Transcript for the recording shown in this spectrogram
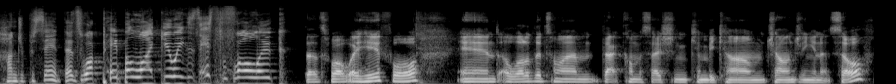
100%. That's what people like you exist for, Luke. That's what we're here for. And a lot of the time that conversation can become challenging in itself.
